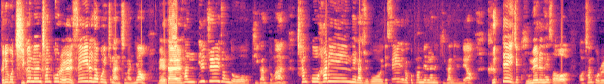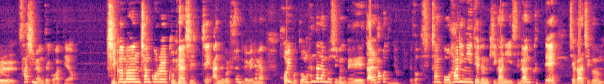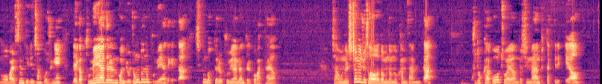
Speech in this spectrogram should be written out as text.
그리고 지금은 창고를 세일을 하고 있지는 않지만요. 매달 한 일주일 정도 기간 동안 창고 할인해가지고 이제 세일해갖고 판매를 하는 기간이 있는데요. 그때 이제 구매를 해서 어, 창고를 사시면 될 것 같아요. 지금은 창고를 구매하시지 않는 걸 추천드려요. 왜냐면 거의 보통 한 달에 한 번씩은 매달 하거든요. 그래서 창고 할인이 되는 기간이 있으면 그때 제가 지금 어, 말씀드린 창고 중에 내가 구매해야 되는 건 요 정도는 구매해야 되겠다 싶은 것들을 구매하면 될 것 같아요. 자, 오늘 시청해주셔서 너무너무 감사합니다. 구독하고 좋아요 한 번씩만 부탁드릴게요.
